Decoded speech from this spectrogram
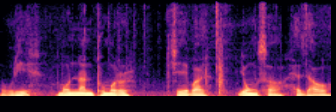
우리 못난 부모를 제발 용서해다오.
